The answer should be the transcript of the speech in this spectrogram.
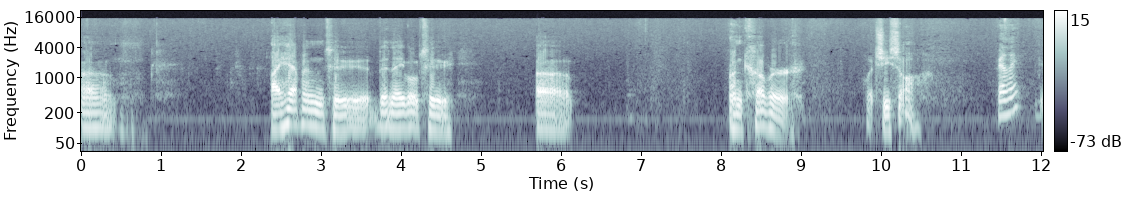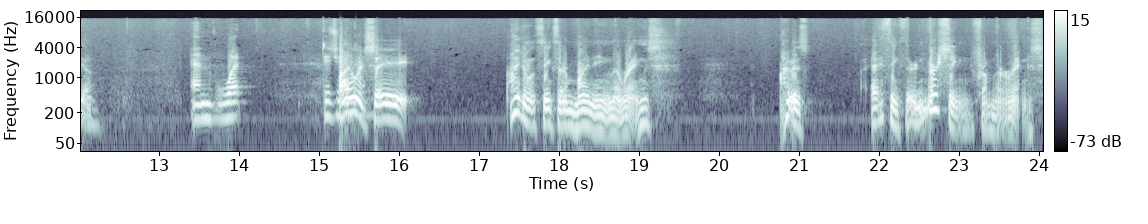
Um, I happen to been able to uh, uncover what she saw. Really? Yeah. And what did you? I would say I don't think they're mining the rings. I was I think they're nursing from the rings.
